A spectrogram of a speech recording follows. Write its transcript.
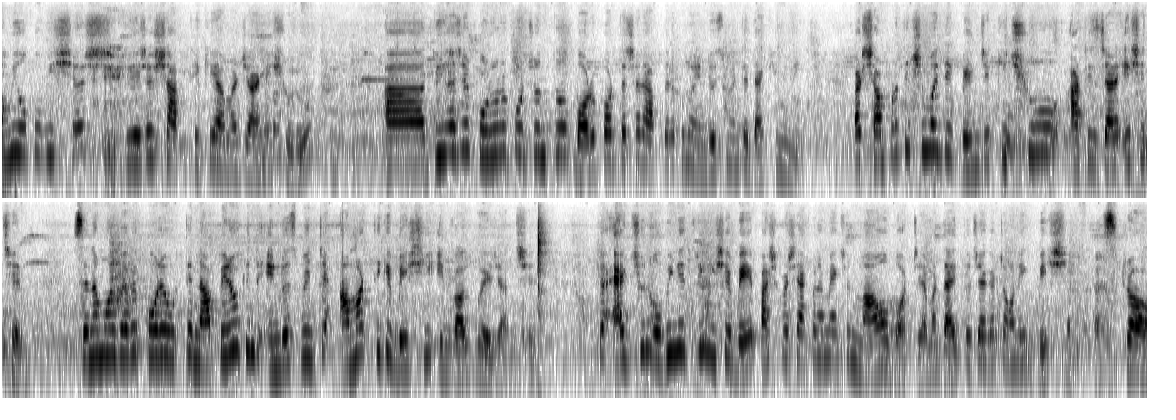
আমি অপবিশ্বাস, দুই সাত থেকে আমার জার্নি শুরু। দুই হাজার পনেরো পর্যন্ত বড় পর্দা ছাড়া আপনারা কোনো এন্ডোজমেন্টে দেখেননি। আর সাম্প্রতিক সময় দেখবেন যে কিছু আর্টিস্ট যারা এসেছেন সিনেমা ওইভাবে করে উঠতে না পেরেও কিন্তু এন্ডোজমেন্টে আমার থেকে বেশি ইনভলভ হয়ে যাচ্ছে। তো একজন অভিনেত্রী হিসেবে, পাশাপাশি এখন আমি একজন মাও বটে, আমার দায়িত্ব জায়গাটা অনেক বেশি স্ট্রং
